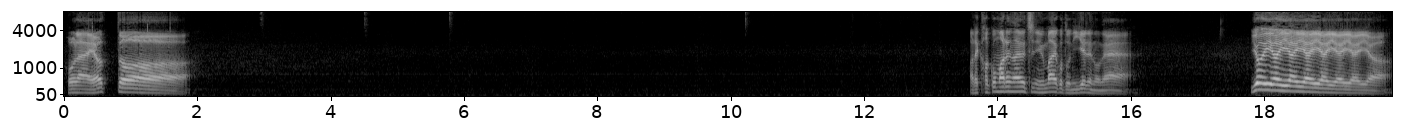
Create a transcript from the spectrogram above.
ほらよっと。あれ囲まれないうちにうまいこと逃げるのね。いやいやいやいやいやいやいやいや。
